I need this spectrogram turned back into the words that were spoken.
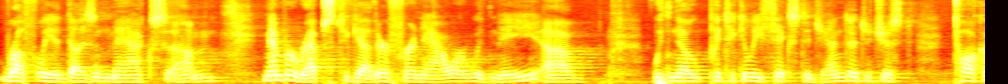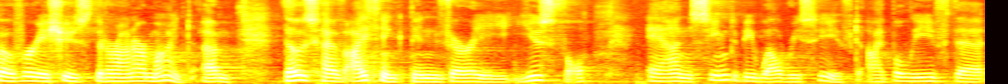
roughly a dozen max um, member reps together for an hour with me uh, with no particularly fixed agenda to just talk over issues that are on our mind. Um, those have, I think, been very useful and seem to be well received. I believe that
